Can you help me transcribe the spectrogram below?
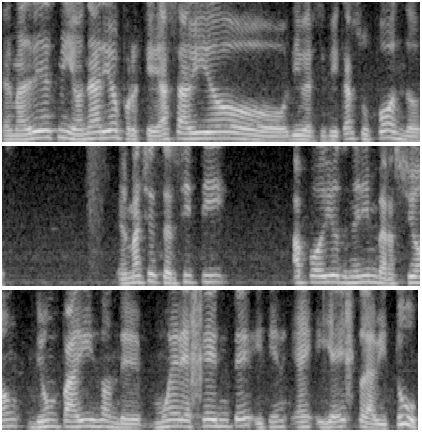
El Madrid es millonario porque ha sabido diversificar sus fondos. El Manchester City ha podido tener inversión de un país donde muere gente y, y hay esclavitud.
